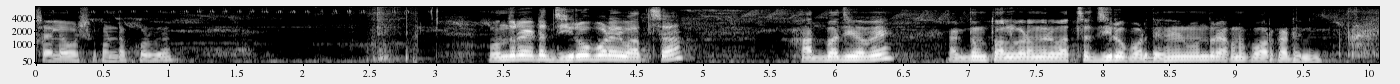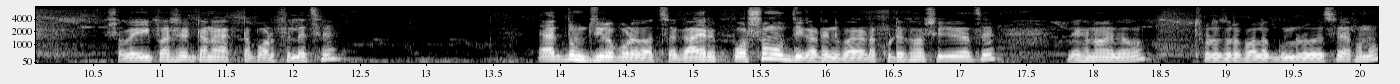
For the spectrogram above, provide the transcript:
চাইলে অবশ্যই কন্ট্যাক্ট করবে। বন্ধুরা, এটা জিরো পরের বাচ্চা। হাতবাজি হবে, একদম তলগরমের বাচ্চা জিরো পর। দেখে নিন বন্ধুরা এখনও পর কাটেনি। সবে এই পাশের ডানা একটা পর ফেলেছে। একদম জিরো পরে বাচ্চা। গায়ের পশম অবধি কাটেনি, পায়রাটা খুঁটে খাওয়া শিখে গেছে। দেখে নাও দেখো, ছোটো ছোটো পালকগুলো রয়েছে এখনও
